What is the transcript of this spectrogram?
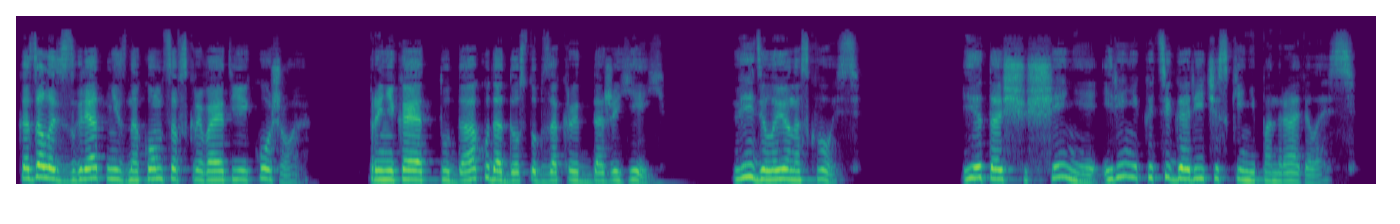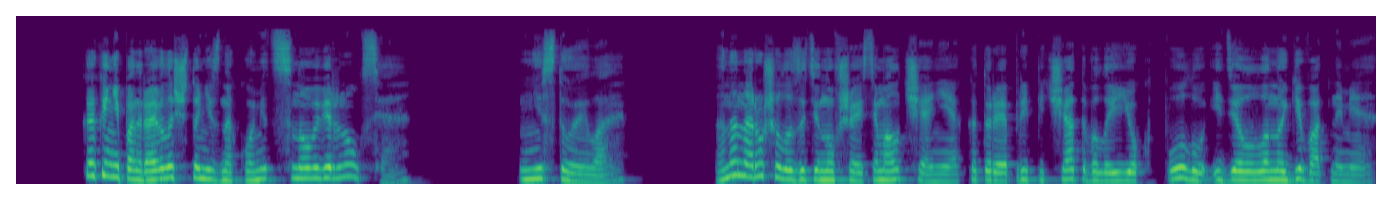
Казалось, взгляд незнакомца вскрывает ей кожу, проникает туда, куда доступ закрыт даже ей. Видел ее насквозь. И это ощущение Ирине категорически не понравилось. Как и не понравилось, что незнакомец снова вернулся. Не стоило. Она нарушила затянувшееся молчание, которое припечатывало ее к полу и делало ноги ватными.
